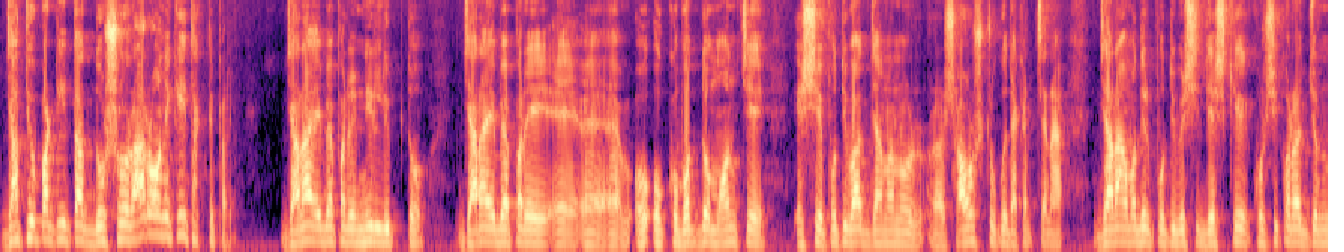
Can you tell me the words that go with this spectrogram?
জাতীয় পার্টি, তার দোসর আরও অনেকেই থাকতে পারে। যারা এ ব্যাপারে নির্লিপ্ত, যারা এ ব্যাপারে ঐক্যবদ্ধ মঞ্চে এসে প্রতিবাদ জানানোর সাহসটুকু দেখাচ্ছে না। যারা আমাদের প্রতিবেশী দেশকে খুশি করার জন্য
